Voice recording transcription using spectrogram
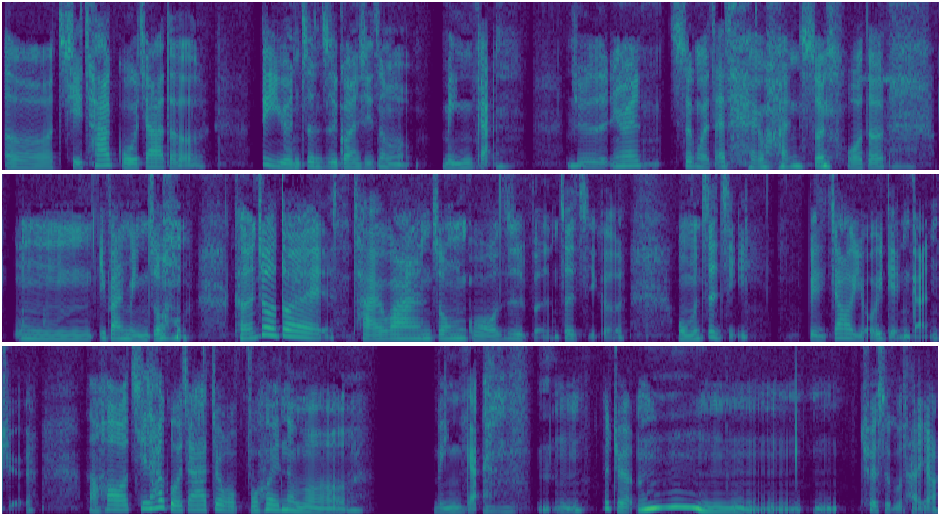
呃其他国家的地缘政治关系这么敏感。就是因为身为在台湾 生活的，嗯，一般民众可能就对台湾、中国、日本这几个我们自己比较有一点感觉，然后其他国家就不会那么敏感，嗯，就觉得嗯嗯，确实不太一样，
